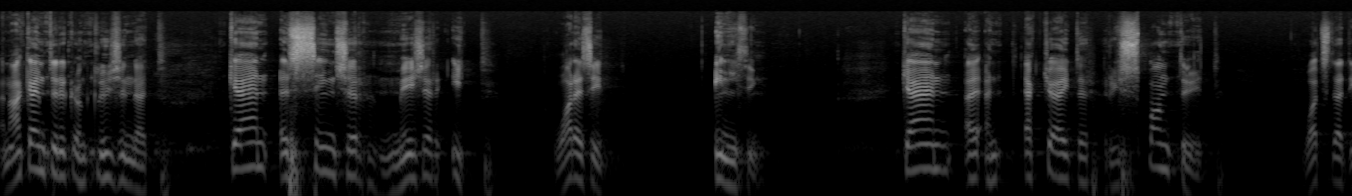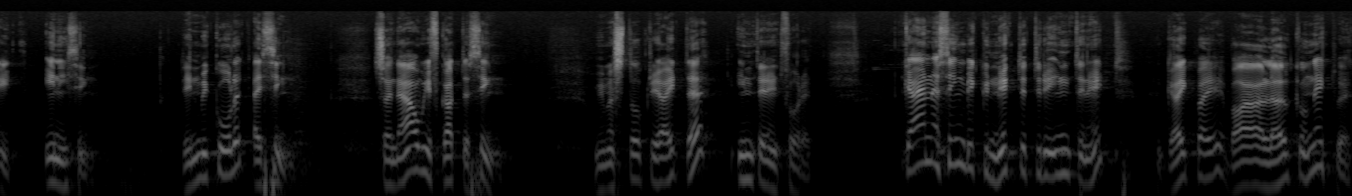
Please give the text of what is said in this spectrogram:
And I came to the conclusion that can a sensor measure it? What is it? Anything. Can a, an actuator respond to it? What's that it? Anything. Then we call it a thing. So now we've got the thing. We must still create the internet for it. Can a thing be connected to the internet, gateway, via a local network?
